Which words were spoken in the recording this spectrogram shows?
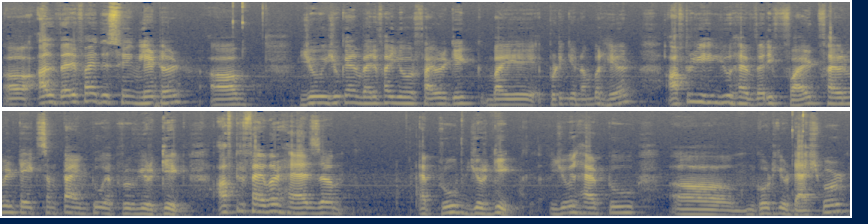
uh, I'll verify this thing later. Um, you you can verify your Fiverr gig by putting your number here. After you, you have verified Fiverr will take some time to approve your gig. After Fiverr has um, approved your gig you will have to um, go to your dashboard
